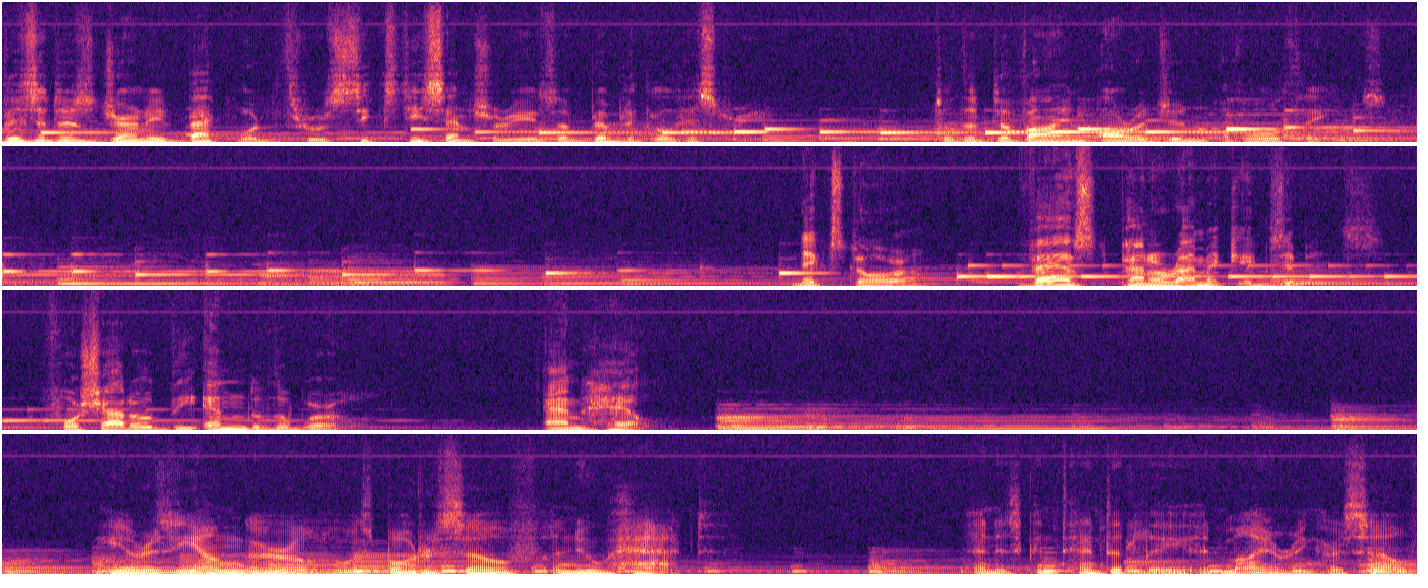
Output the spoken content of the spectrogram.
visitors journeyed backward through 60 centuries of biblical history to the divine origin of all things. Next door, vast panoramic exhibits foreshadowed the end of the world and hell. Here is a young girl who has bought herself a new hat and is contentedly admiring herself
